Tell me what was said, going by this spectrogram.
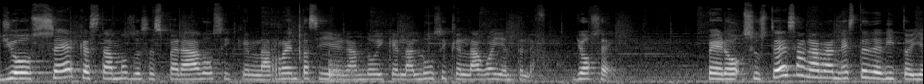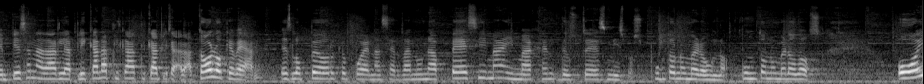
Yo sé que estamos desesperados y que la renta sigue llegando y que la luz y que el agua y el teléfono. Yo sé. Pero si ustedes agarran este dedito y empiezan a darle aplicar, aplicar, aplicar, aplicar a todo lo que vean, es lo peor que pueden hacer. Dan una pésima imagen de ustedes mismos. Punto número uno. Punto número dos. Hoy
